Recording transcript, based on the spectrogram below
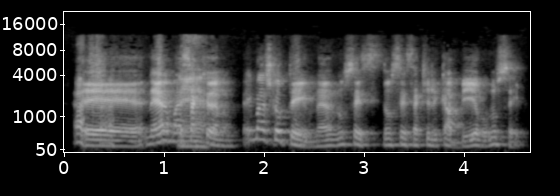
é, né, mais É. sacana. É a imagem que eu tenho, né? Não sei, se- não sei se é aquele cabelo, não sei.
